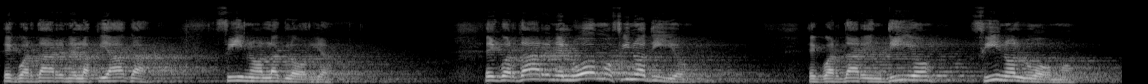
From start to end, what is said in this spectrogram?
E guardare nella piaga fino alla gloria. E guardare nell'uomo fino a Dio. E guardare in Dio fino all'uomo.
